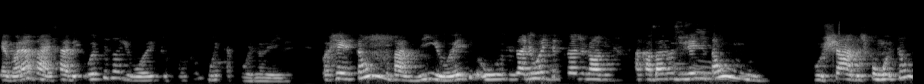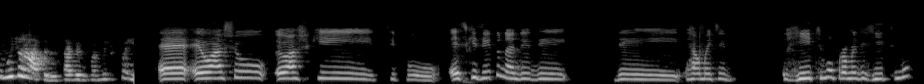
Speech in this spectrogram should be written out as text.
e agora vai, sabe? O episódio 8 faltou muita coisa nele. Eu achei ele tão vazio. Ele, o episódio 8 e o episódio 9 acabaram de jeito tão puxado, tipo, muito, muito rápido, sabe? Foi muito corrido. É, eu acho, eu acho que, tipo, é esquisito, né, de, de, de realmente ritmo, problema de ritmo,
